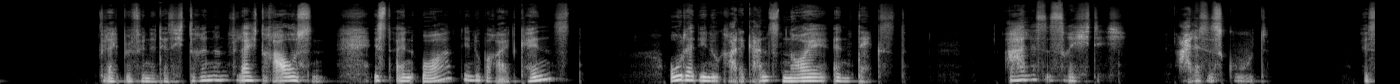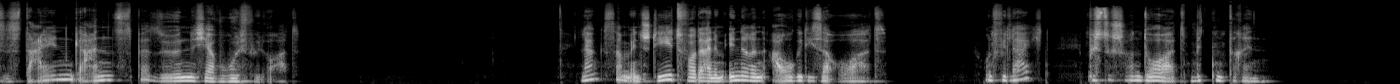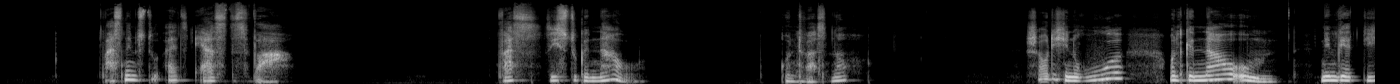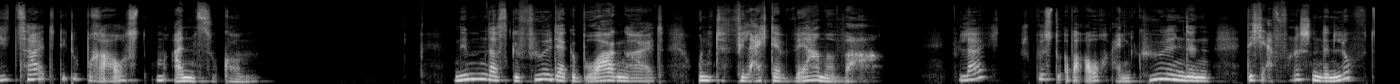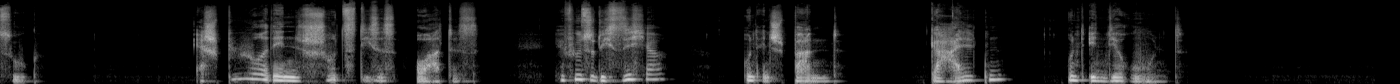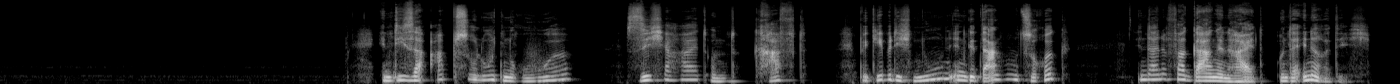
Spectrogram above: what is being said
Vielleicht befindet er sich drinnen, vielleicht draußen. Ist ein Ort, den du bereits kennst oder den du gerade ganz neu entdeckst. Alles ist richtig. Alles ist gut. Es ist dein ganz persönlicher Wohlfühlort. Langsam entsteht vor deinem inneren Auge dieser Ort. Und vielleicht bist du schon dort, mittendrin. Was nimmst du als erstes wahr? Was siehst du genau? Und was noch? Schau dich in Ruhe und genau um. Nimm dir die Zeit, die du brauchst, um anzukommen. Nimm das Gefühl der Geborgenheit und vielleicht der Wärme wahr. Vielleicht spürst du aber auch einen kühlenden, dich erfrischenden Luftzug. Erspüre den Schutz dieses Ortes. Hier fühlst du dich sicher und entspannt, gehalten und in dir ruhend. In dieser absoluten Ruhe, Sicherheit und Kraft begebe dich nun in Gedanken zurück in deine Vergangenheit und erinnere dich.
